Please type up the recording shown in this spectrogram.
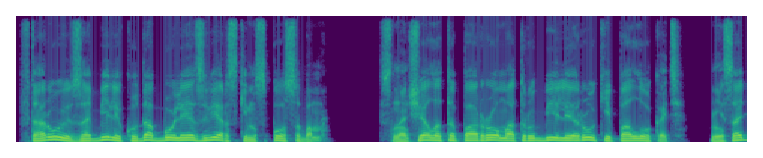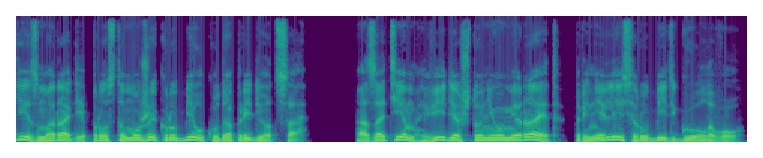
вторую забили куда более зверским способом. Сначала топором отрубили руки по локоть. Не садизма ради, просто мужик рубил куда придется. А затем, видя, что не умирает, принялись рубить голову.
